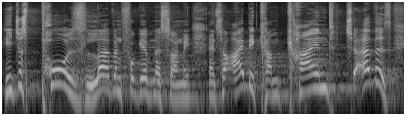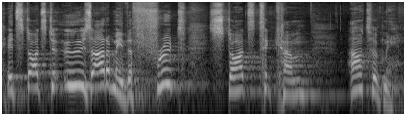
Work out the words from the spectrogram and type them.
He just pours love and forgiveness on me. And so I become kind to others. It starts to ooze out of me. The fruit starts to come out of me.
